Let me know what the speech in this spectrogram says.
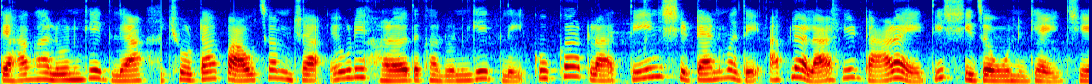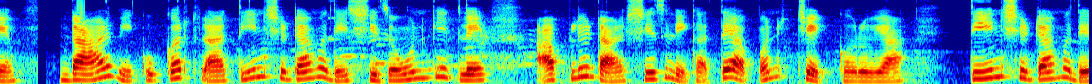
त्या घालून घेतल्या. छोटा पाव चमचा एवढी हळद घालून घेतली. कुकरला तीन शिट्यांमध्ये आपल्याला ही डाळ आहे ती शिजवून घ्यायची. डाळ मी कुकरला तीन शिट्यामध्ये शिजवून घेतले. आपली डाळ शिजली का ते आपण चेक करूया. तीन शिट्यामध्ये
